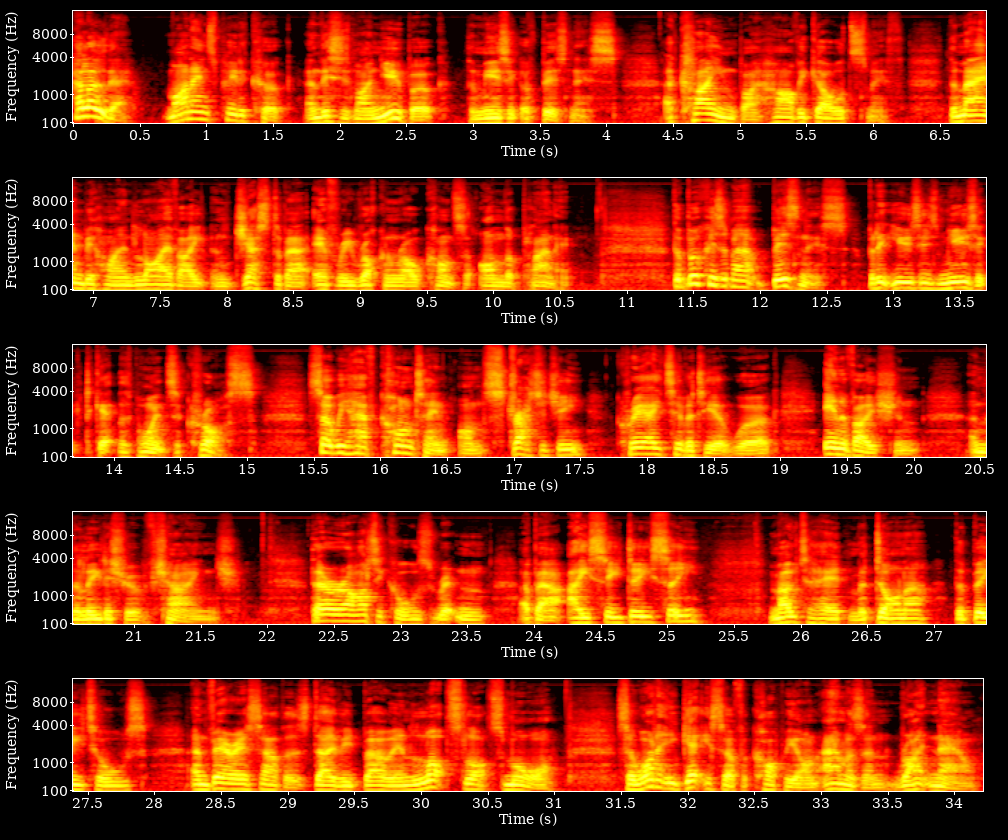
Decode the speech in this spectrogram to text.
Hello there, my name's Peter Cook and this is my new book, The Music of Business, acclaimed by Harvey Goldsmith, the man behind Live 8 and just about every rock and roll concert on the planet. The book is about business, but it uses music to get the points across. So we have content on strategy, creativity at work, innovation, and the leadership of change. There are articles written about ACDC, Motorhead, Madonna, the Beatles, and various others, David Bowie, and lots, lots more. So why don't you get yourself a copy on Amazon right now?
